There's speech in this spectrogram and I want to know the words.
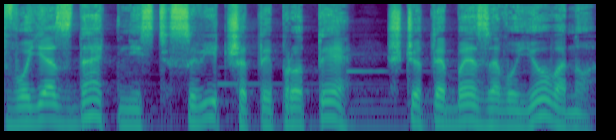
Твоя здатність свідчити про те, що тебе завойовано,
